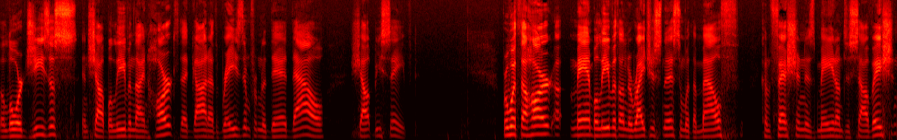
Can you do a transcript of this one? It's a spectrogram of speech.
the Lord Jesus and shalt believe in thine heart that God hath raised him from the dead, thou shalt be saved. For with the heart uh, man believeth unto righteousness, and with the mouth confession is made unto salvation.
